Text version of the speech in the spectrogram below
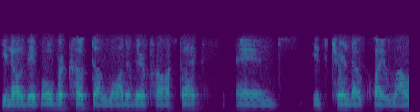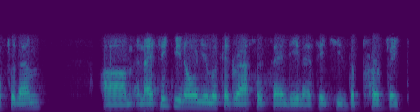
you know they've overcooked a lot of their prospects, and it's turned out quite well for them. Um, and I think you know when you look at Rasmus Sandin, I think he's the perfect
